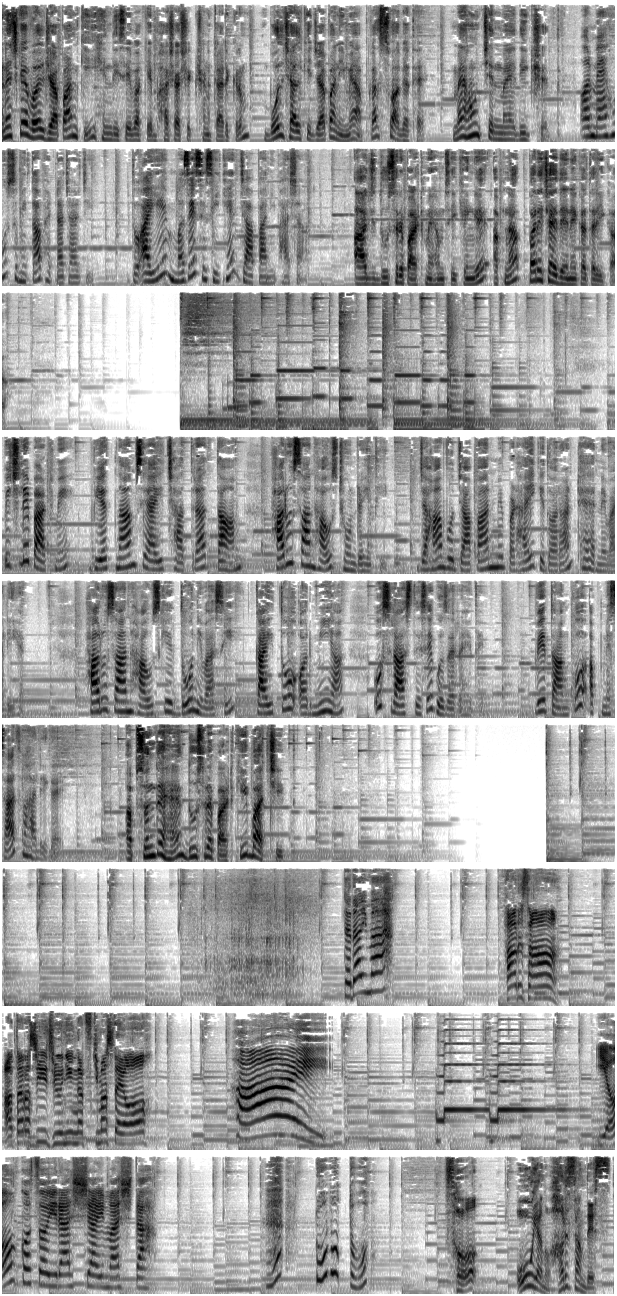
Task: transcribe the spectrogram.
NHK world Japan की हिंदी सेवा के भाषा शिक्षण कार्यक्रम बोलचाल की जापानी में आपका स्वागत है। मैं हूँ चिन्मय दीक्षित। और मैं हूँ सुमिता भट्टाचार्य जी। तो आइए मज़े से सीखें जापानी भाषा। आज दूसरे पाठ में हम सीखेंगे अपना परिचय देने का तरीका। पिछले पाठ में वियतनाम से आई छात्रा ताम हारूसान हाउस ढूंढ रही थी। जहां वो जापान में पढ़ाई के दौरान ठहरने वाली है हारूसान हाउस के दो निवासी काइतो और मिया उस रास्ते से गुजर रहे थे वे ताम को अपने साथ वहां ले गए अब सुनते हैं दूसरे पाठ की बातचीत ただいまハルさん新しい住人がつきましたよはーい ようこそいらっしゃいましたえロボットそう大家のハルさんです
